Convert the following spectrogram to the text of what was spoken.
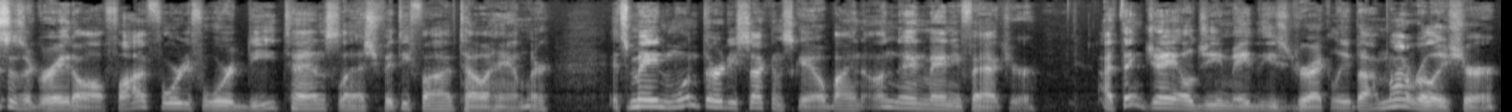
This is a Gradall 544 D10 55 telehandler. It's made in 132nd scale by an unnamed manufacturer. I think JLG made these directly, but I'm not really sure.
